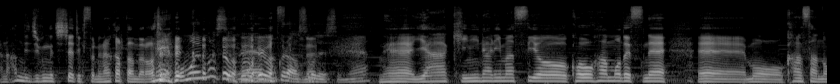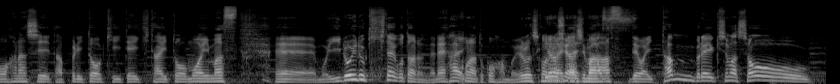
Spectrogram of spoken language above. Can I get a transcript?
ーなんで自分がちっちゃい時それなかったんだろうねね思いますよね。ね。僕らはそうですよね。ねえいやー気になりますよ。後半もですね、えーもう菅さんのお話たっぷりと聞いていきたいと思います、えーもういろいろ聞きたいことあるんでね、はい。この後後半もよろしくお願いいたします。では一旦ブレイクしましょう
